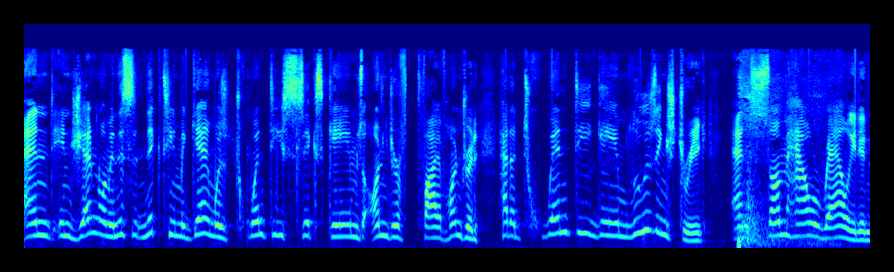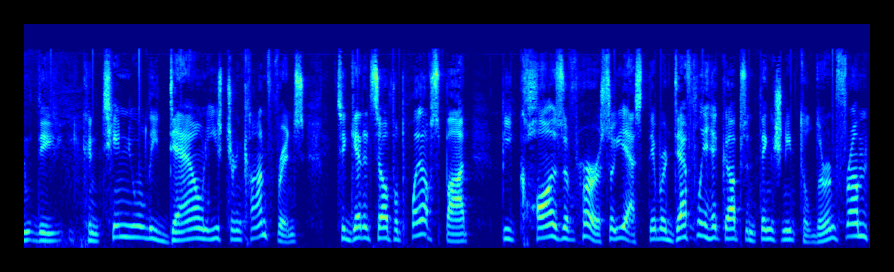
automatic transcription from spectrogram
And in general, I mean, this Knick team again was 26 games under 500, had a 20 game losing streak, and somehow rallied in the continually down Eastern Conference to get itself a playoff spot because of her. So yes, there were definitely hiccups and things she needs to learn from.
